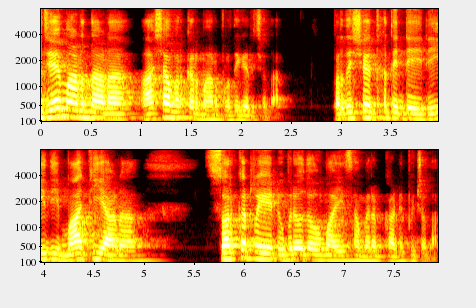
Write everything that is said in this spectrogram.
വിജയമാണെന്നാണ് ആശാവർക്കർമാർ പ്രതികരിച്ചത്. പ്രതിഷേധത്തിന്റെ രീതി മാറ്റിയാണ് സെക്രട്ടേറിയറ്റ് ഉപരോധവുമായി സമരം കടുപ്പിച്ചത്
